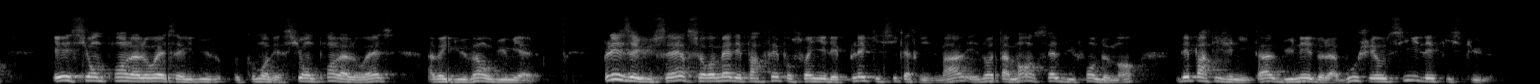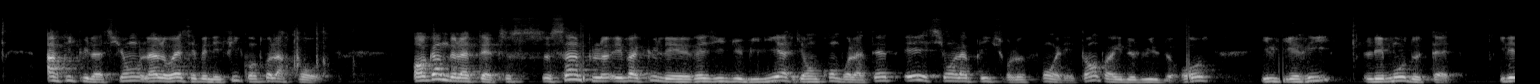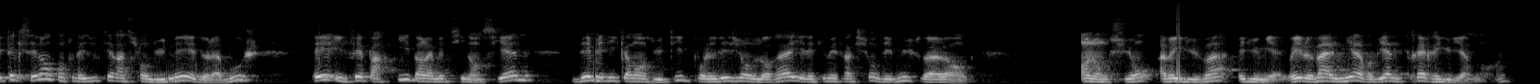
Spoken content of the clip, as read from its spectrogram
Et si on prend l'aloès avec du, dire, si on prend l'aloès avec du vin ou du miel. Plaies et ulcères, ce remède est parfait pour soigner les plaies qui cicatrisent mal, et notamment celles du fondement, des parties génitales, du nez et de la bouche, et aussi les fistules. Articulation, l'aloès est bénéfique contre l'arthrose. Organe de la tête, ce, simple évacue les résidus biliaires qui encombrent la tête et si on l'applique sur le front et les tempes avec de l'huile de rose, il guérit les maux de tête. Il est excellent contre les ulcérations du nez et de la bouche et il fait partie dans la médecine ancienne des médicaments utiles pour les lésions de l'oreille et les tuméfactions des muscles de la langue en onction avec du vin et du miel. Vous voyez, le vin et le miel reviennent très régulièrement. Hein.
